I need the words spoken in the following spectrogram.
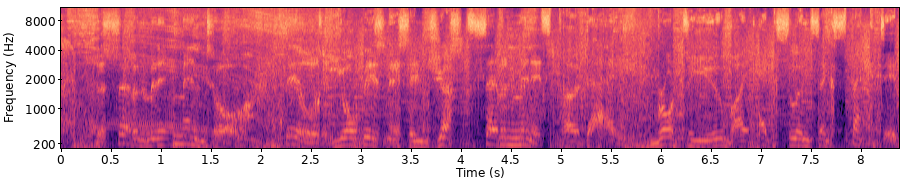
The 7 Minute Mentor. Build your business in just 7 minutes per day. Brought to you by Excellence Expected,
